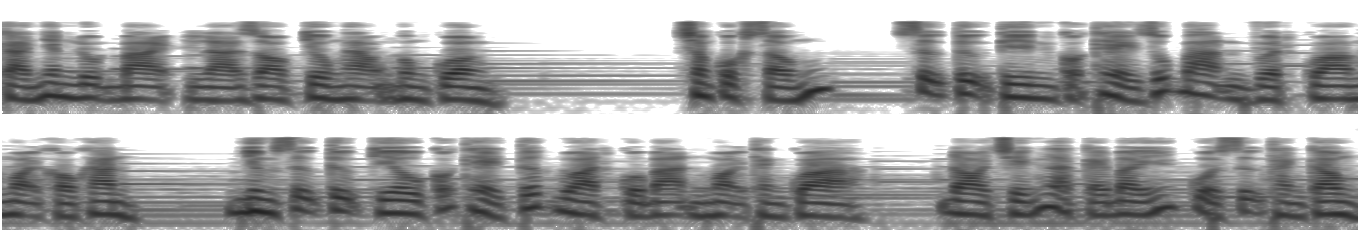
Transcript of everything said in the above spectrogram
cá nhân lụn bại là do kiêu ngạo ngông cuồng. Trong cuộc sống, sự tự tin có thể giúp bạn vượt qua mọi khó khăn nhưng sự tự kiêu có thể tước đoạt của bạn mọi thành quả. Đó chính là cái bẫy của sự thành công.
